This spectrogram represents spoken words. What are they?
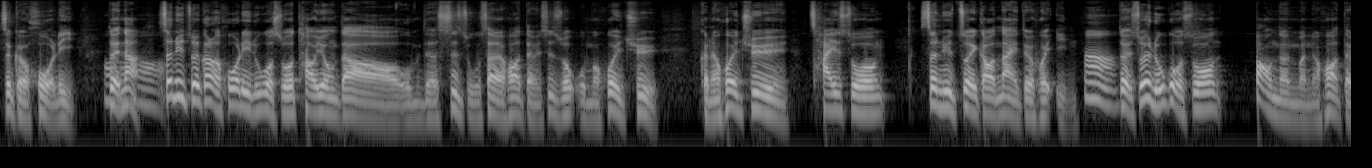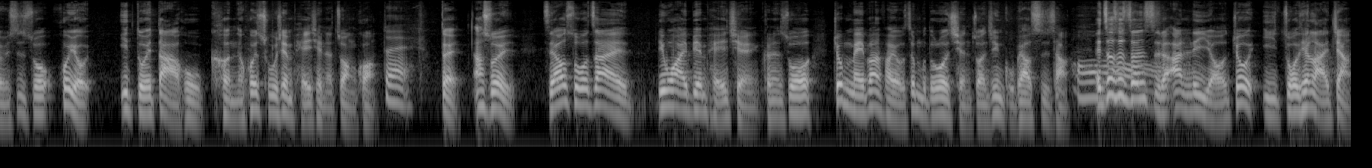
这个获利。对，哦、那胜率最高的获利，如果说套用到我们的世足赛的话，等于是说我们会去可能会去猜说胜率最高的那一队会赢，嗯，对，所以如果说爆冷门的话，等于是说会有一堆大户可能会出现赔钱的状况，对。对，那所以只要说在另外一边赔钱，可能说。就没办法有这么多的钱转进股票市场，哎，这是真实的案例哦。就以昨天来讲，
